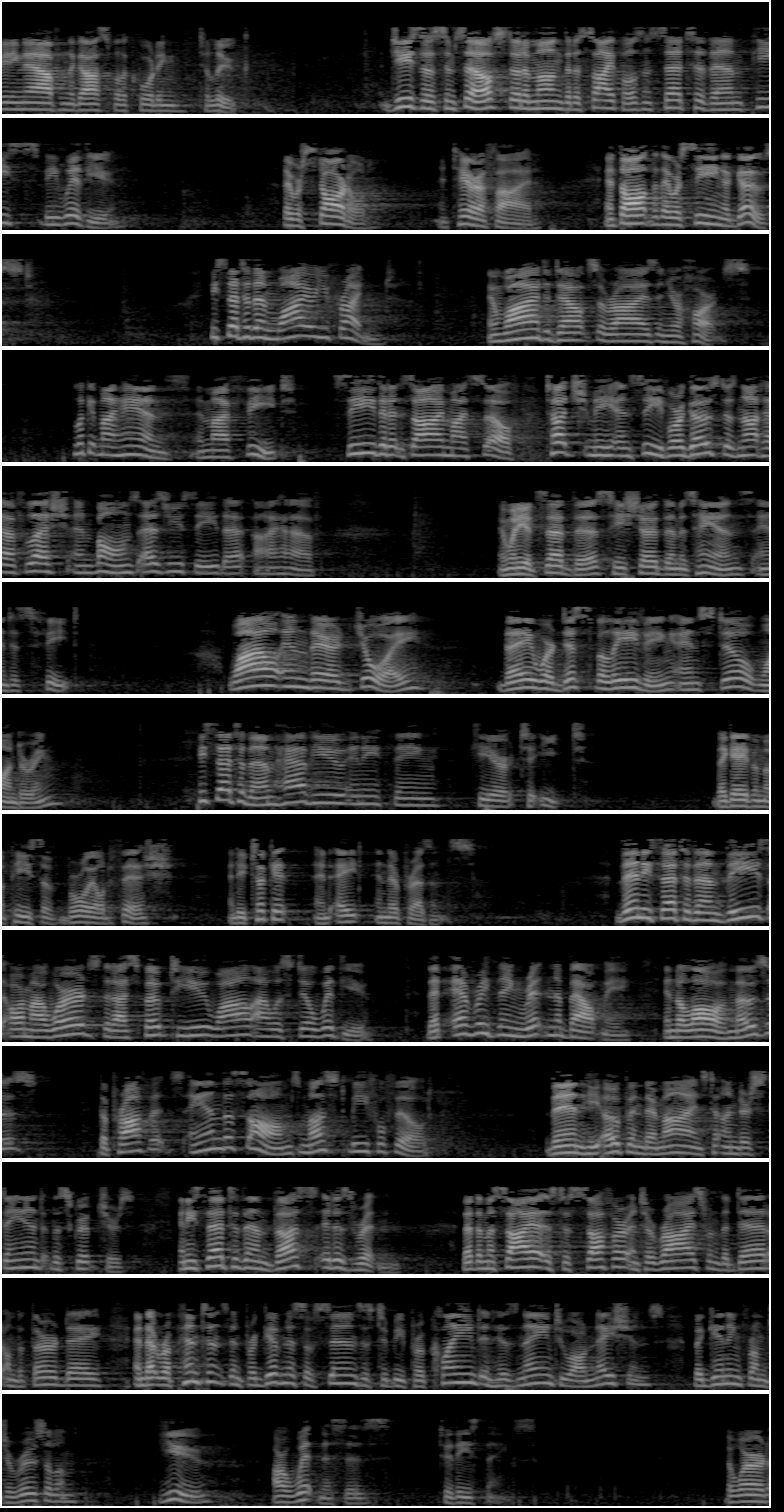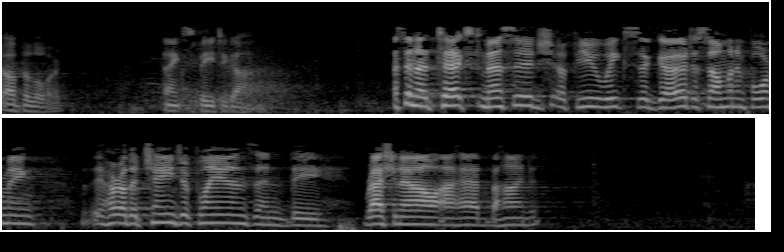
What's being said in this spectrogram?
Reading now from the Gospel according to Luke. Jesus himself stood among the disciples and said to them, Peace be with you. They were startled and terrified and thought that they were seeing a ghost. He said to them, Why are you frightened? And why do doubts arise in your hearts? Look at my hands and my feet. See that it's I myself. Touch me and see, for a ghost does not have flesh and bones, as you see that I have. And when he had said this, he showed them his hands and his feet. While in their joy, they were disbelieving and still wondering. He said to them, Have you anything here to eat? They gave him a piece of broiled fish, and he took it and ate in their presence. Then he said to them, These are my words that I spoke to you while I was still with you, that everything written about me in the law of Moses, the prophets, and the Psalms must be fulfilled. Then he opened their minds to understand the Scriptures. And he said to them, Thus it is written, that the Messiah is to suffer and to rise from the dead on the third day, and that repentance and forgiveness of sins is to be proclaimed in his name to all nations, beginning from Jerusalem. You are witnesses to these things. The word of the Lord. Thanks be to God. I sent a text message a few weeks ago to someone informing her of the change of plans and the rationale I had behind it.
